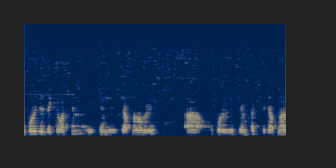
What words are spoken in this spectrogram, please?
উপরে যে দেখতে পাচ্ছেন, এই সেম জিনিসটা আপনার অলরেডি উপরের যে সেমটা সেটা আপনার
